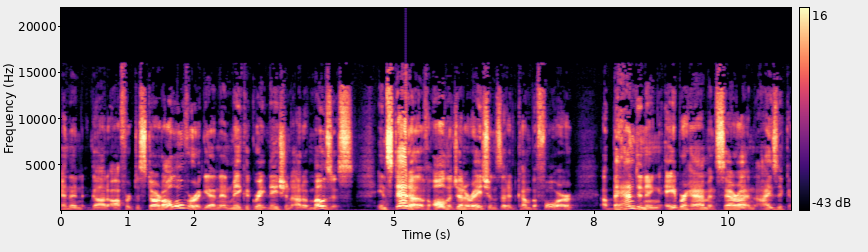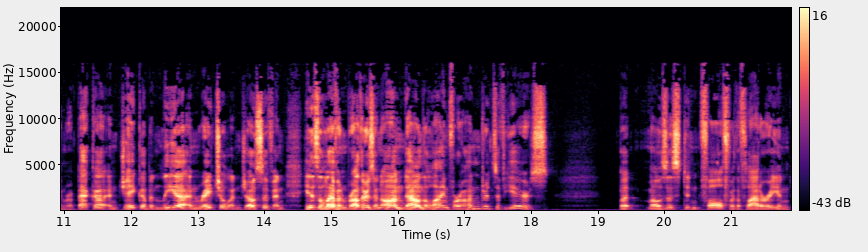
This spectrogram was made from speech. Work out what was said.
And then God offered to start all over again and make a great nation out of Moses, instead of all the generations that had come before, abandoning Abraham and Sarah and Isaac and Rebekah and Jacob and Leah and Rachel and Joseph and his eleven brothers and on down the line for hundreds of years. But Moses didn't fall for the flattery and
